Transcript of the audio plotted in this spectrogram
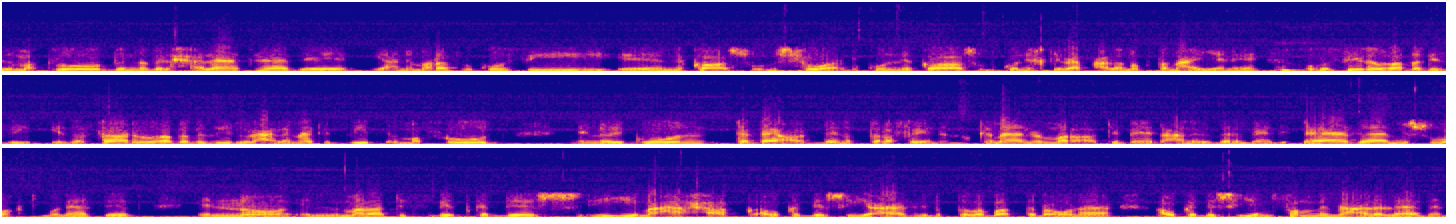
المطلوب إنه بالحالات هذه يعني مرات بكون في آه، نقاش ومش حوار بكون نقاش وبكون اختلاف على نقطة معينة وبصير الغضب يزيد. إذا صار الغضب يزيد والعلامات تزيد المفروض إنه يكون تباعد بين الطرفين إنه كمان المرأة تبعد عن الزلمة هذا مش وقت مناسب إنه المرأة تثبت قديش هي معها حق أو قديش هي عادلة بالطلبات تبعونها أو قديش هي مصممة على الهدن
